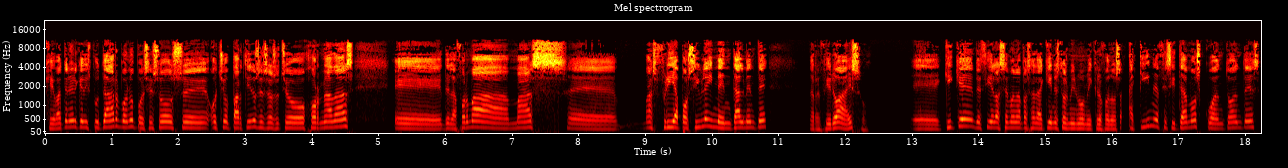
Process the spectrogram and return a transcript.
que va a tener que disputar, bueno, pues esos eh, ocho partidos, esas ocho jornadas, eh, de la forma más, eh, más fría posible y mentalmente me refiero a eso. Quique decía la semana pasada aquí en estos mismos micrófonos, aquí necesitamos cuanto antes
